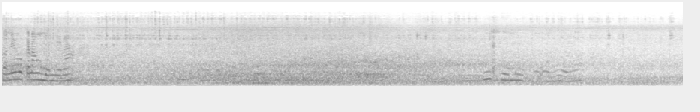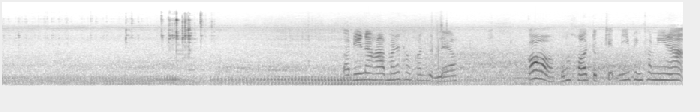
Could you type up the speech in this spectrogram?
ตอนนี้มันกำลังหมุนอยู่นะนี่คือมันหมุนอยู่นะต อนนี้นะคะไม่ได้ทำการหยุดแล้ว ก็ผมขอจบคลิปนี้เพียงเท่านี้นะ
